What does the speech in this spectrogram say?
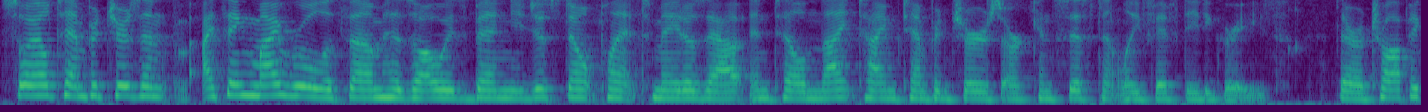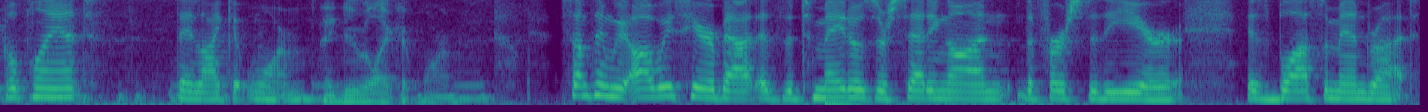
soil temperatures and i think my rule of thumb has always been you just don't plant tomatoes out until nighttime temperatures are consistently 50 degrees. They're a tropical plant. They like it warm. They do like it warm. Something we always hear about as the tomatoes are setting on the first of the year is blossom end rot.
